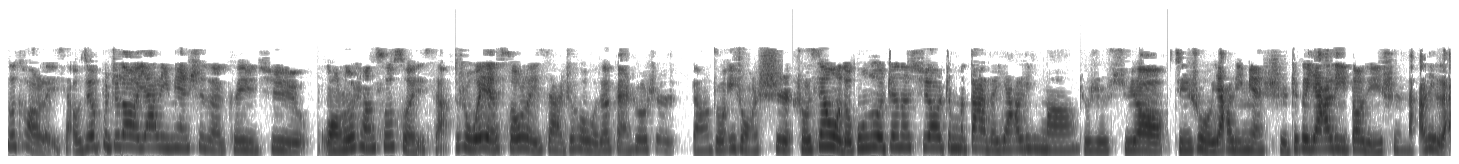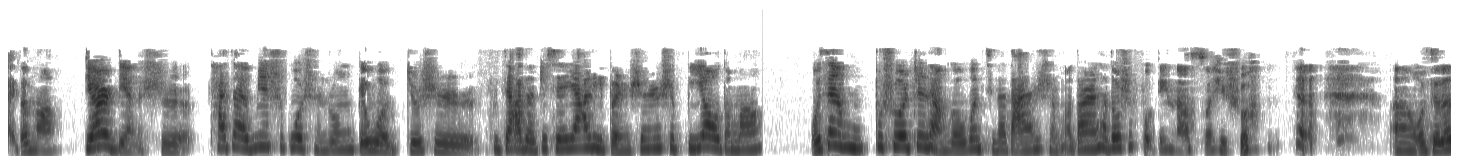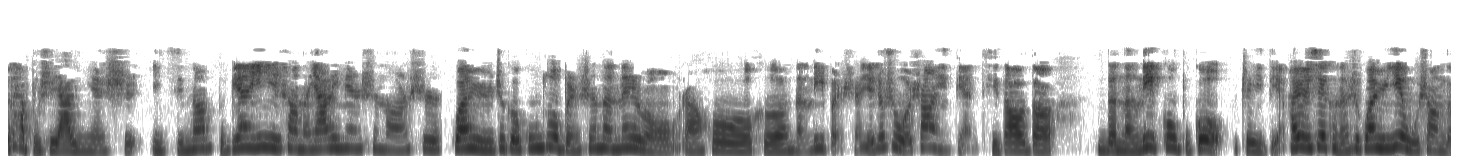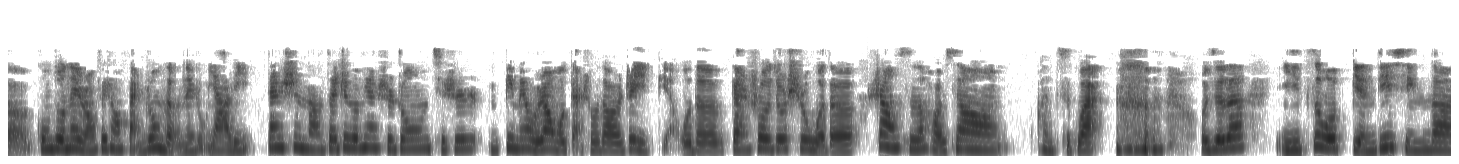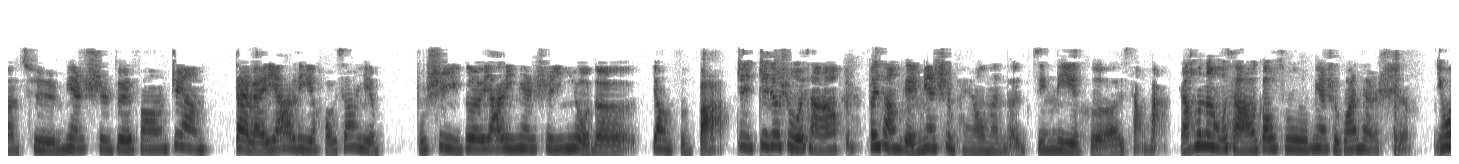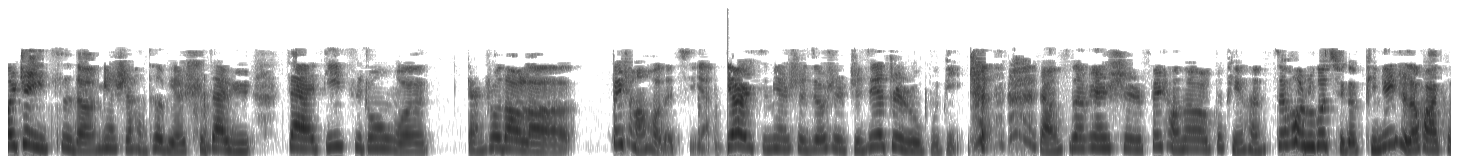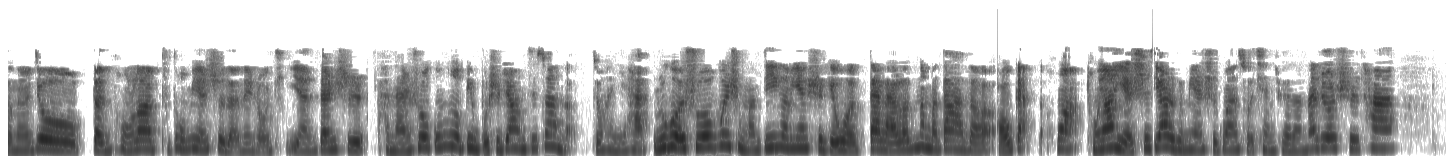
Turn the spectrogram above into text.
思考了一下，我觉得不知道压力面试的可以去网络上搜索一下。就是我也搜了一下之后，我的感受是两种，一种是首先我的工作真的需要这么大的压力吗？就是需要经受压力面试，这个压力到底是哪里来的呢？第二点是他在面试过程中给我就是附加的这些压力本身是必要的吗？我现在不说这两个问题的答案是什么，当然它都是否定的，所以说，嗯，我觉得它不是压力面试，以及呢，普遍意义上的压力面试呢，是关于这个工作本身的内容，然后和能力本身，也就是我上一点提到的。你的能力够不够这一点，还有一些可能是关于业务上的工作内容非常繁重的那种压力。但是呢，在这个面试中，其实并没有让我感受到这一点。我的感受就是我的上司好像很奇怪，我觉得以自我贬低型的去面试对方，这样带来压力，好像也。不是一个压力面试应有的样子吧？这这就是我想要分享给面试朋友们的经历和想法。然后呢，我想要告诉面试官的是，因为这一次的面试很特别，是在于在第一次中我感受到了。非常好的体验。第二次面试就是直接坠入谷底，这两次的面试非常的不平衡。最后如果取个平均值的话，可能就等同了普通面试的那种体验。但是很难说，工作并不是这样计算的，就很遗憾。如果说为什么第一个面试给我带来了那么大的好感的话，同样也是第二个面试官所欠缺的，那就是他。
